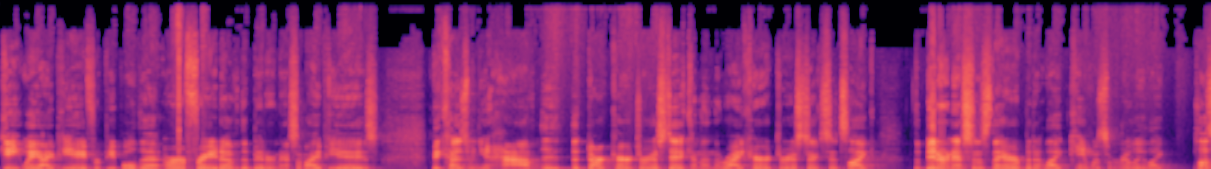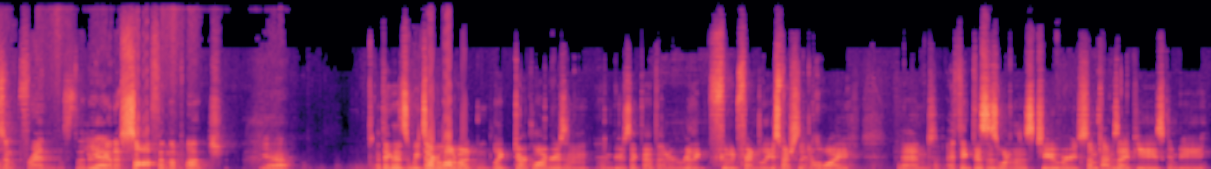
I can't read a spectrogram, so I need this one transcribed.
gateway IPA for people that are afraid of the bitterness of IPAs. Because when you have the, the dark characteristic and then the rye characteristics, it's like the bitterness is there, but it like came with some really like pleasant friends that are Yeah. gonna soften the punch. Yeah. I think that's we talk a lot about like dark lagers and, and beers like that that are really food friendly, especially in Hawaii. And I think this is one of those too, where sometimes IPAs can be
